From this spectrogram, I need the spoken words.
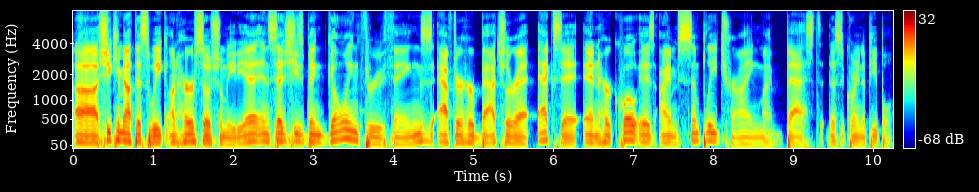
uh, she came out this week on her social media and said she's been going through things after her bachelorette exit. And her quote is, I am simply trying my best. This, according to People.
